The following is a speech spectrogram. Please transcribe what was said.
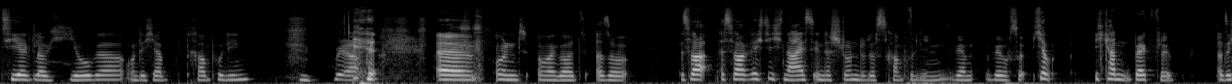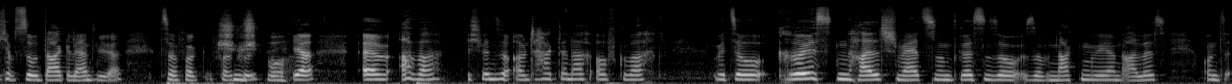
Tier, glaube ich, Yoga und ich habe Trampolin. Ja. Ähm, und oh mein Gott, also es war, es war richtig nice in der Stunde das Trampolin. Wir haben, wir haben so, ich habe, ich kann Backflip. Also ich habe so da gelernt wieder. Das war voll, voll cool. Boah. Ja, ähm, aber ich bin so am Tag danach aufgewacht mit so größten Halsschmerzen und größten so, so Nackenweh und alles. Und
